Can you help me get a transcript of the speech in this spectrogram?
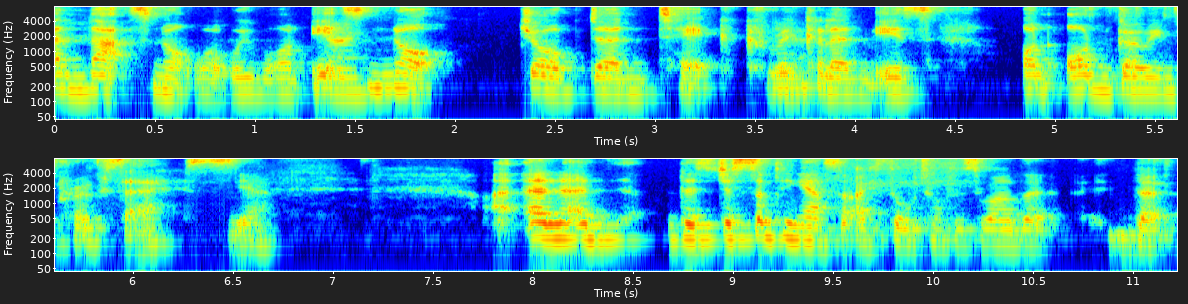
and that's not what we want No. it's not job done tick curriculum is an ongoing process Yeah. And and there's just something else that I thought of as well that that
